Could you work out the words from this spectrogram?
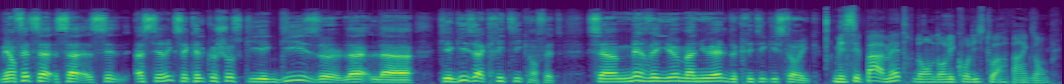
mais en fait, ça, ça, c'est Astérix, c'est quelque chose qui aiguise la, la, qui aiguise la critique en fait. C'est un merveilleux manuel de critique historique. Mais c'est pas à mettre dans, dans les cours d'histoire, par exemple.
